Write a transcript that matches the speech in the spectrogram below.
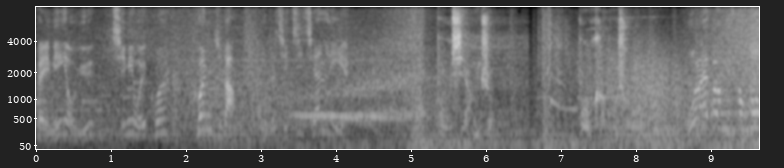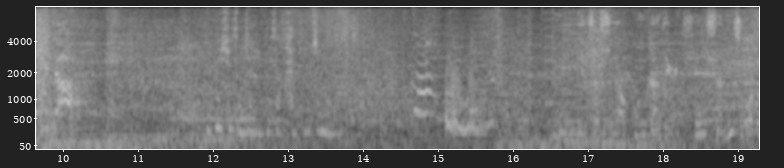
北冥有鱼，其名为鲲。鲲之大，不知其几千里也。不祥之物，不可不出。我来帮你。必须从这里飞上海天之门。你这是要公然的与天神作对。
